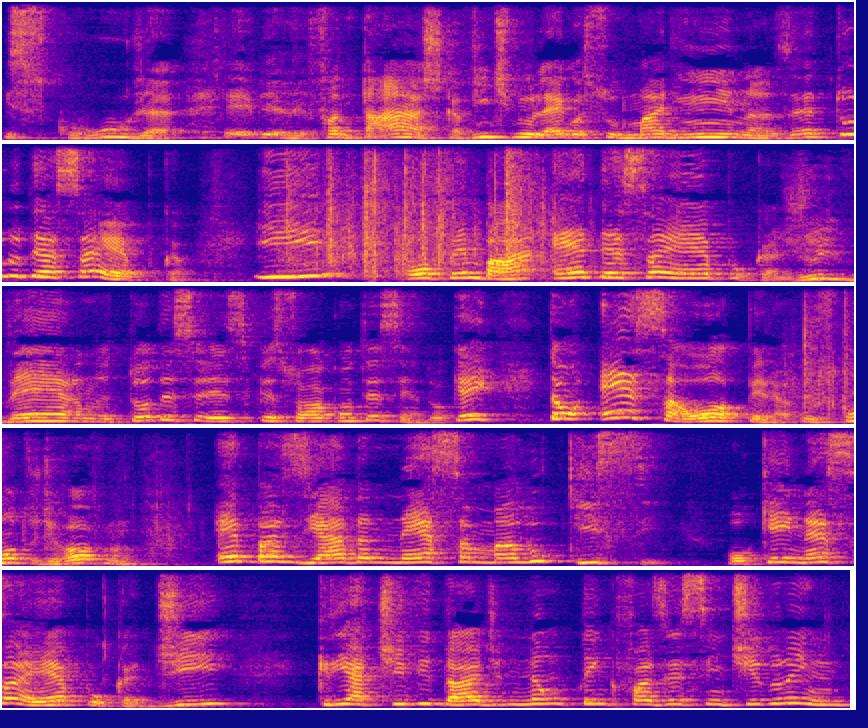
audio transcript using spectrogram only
escura, é, fantástica, 20 mil léguas submarinas, é tudo dessa época. E Offenbach é dessa época, Jules Verne, todo esse, esse pessoal acontecendo, ok? Então, essa ópera, Os Contos de Hoffmann, é baseada nessa maluquice, ok? Nessa época de criatividade, não tem que fazer sentido nenhum.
